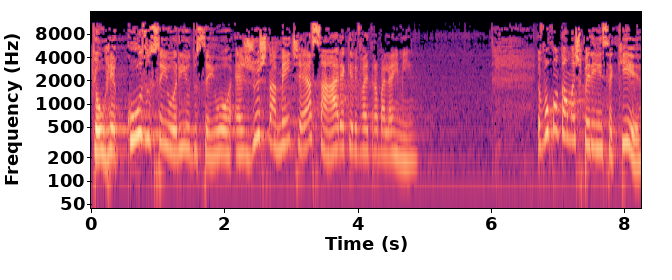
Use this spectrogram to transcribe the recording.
que eu recuso o senhorio do Senhor, é justamente essa área que Ele vai trabalhar em mim. Eu vou contar uma experiência aqui.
